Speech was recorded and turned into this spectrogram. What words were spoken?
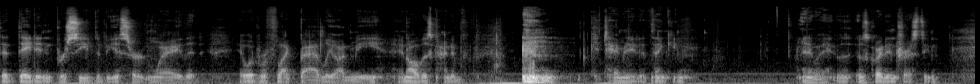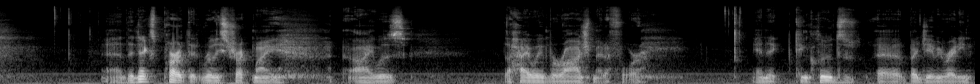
that they didn't perceive to be a certain way that it would reflect badly on me and all this kind of contaminated thinking anyway it was, it was quite interesting uh, the next part that really struck my eye was the highway mirage metaphor and it concludes uh, by Jamie writing,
